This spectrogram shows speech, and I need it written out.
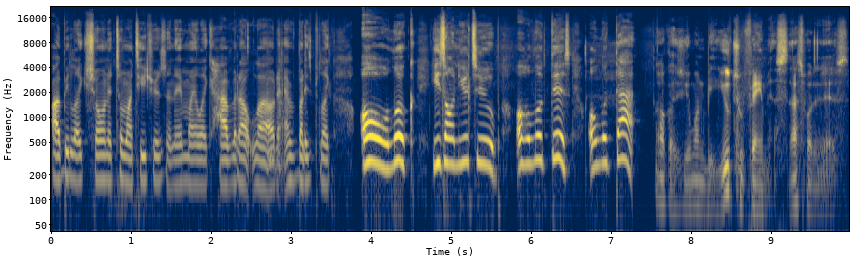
I'd be like showing it to my teachers and they might like have it out loud and everybody's like, "Oh, look, he's on YouTube. Oh, look this. Oh, look that." Oh, because you want to be YouTube famous. That's what it is.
